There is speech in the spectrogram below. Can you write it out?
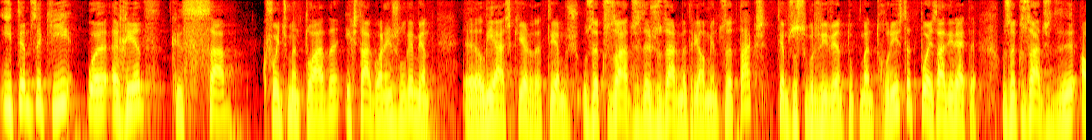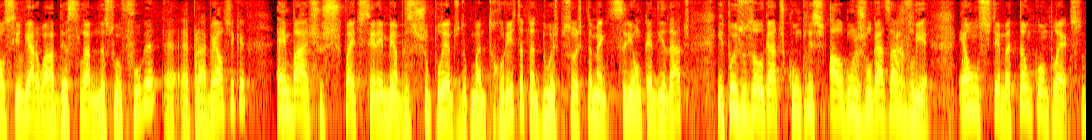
E temos aqui a, a rede que se sabe que foi desmantelada e que está agora em julgamento. Eh, ali à esquerda temos os acusados de ajudar materialmente os ataques, temos o sobrevivente do comando terrorista, depois à direita os acusados de auxiliar o Abdeslam na sua fuga eh, eh, para a Bélgica, em baixo os suspeitos de serem membros suplentes do comando terrorista, portanto duas pessoas que também seriam candidatos, e depois os alegados cúmplices, alguns julgados à revelia. É um sistema tão complexo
